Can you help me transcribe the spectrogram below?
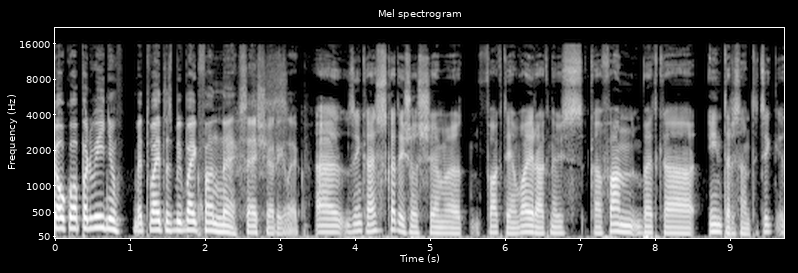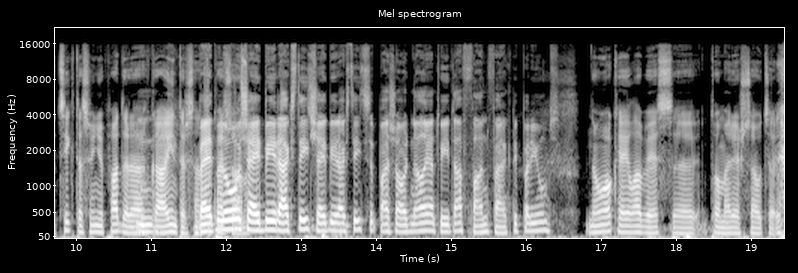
kaut ko par viņu, bet vai tas bija baigi fani? Nē, seši arī lieku. Uh, Zinu, ka es skatīšos šiem uh, faktiem vairāk nevis kā fani, bet kā interesanti. Cik, cik tas viņu padara mm, kā interesantu? Bet, nu, personu. nu, šeit bija rakstīts, šeit bija rakstīts pašā oriģinālajā tvītā fun fakti par jums. Nu, ok, labi, es uh, tomēr iešu savu ceļu.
